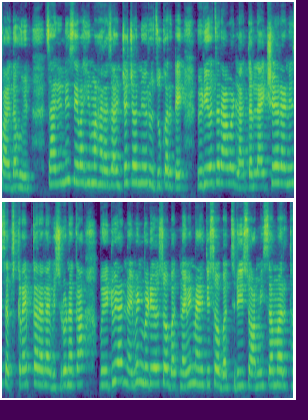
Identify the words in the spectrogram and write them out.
फायदा होईल. झालेली सेवा ही महाराजांच्या चरणी रुजू करते. व्हिडिओ जर आवडला तर लाईक शेअर आणि सबस्क्राईब करायला विसरू नका. भेटूया नवीन व्हिडिओसोबत नवीन माहितीसोबत. श्री स्वामी समर्थ.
